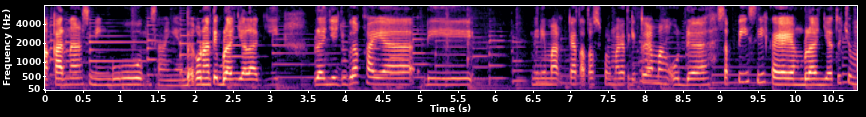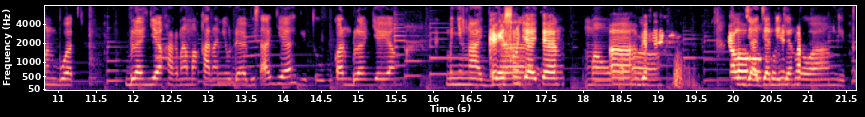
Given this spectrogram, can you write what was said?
makanan seminggu misalnya. Baru nanti belanja lagi. Belanja juga kayak di minimarket atau supermarket gitu emang udah sepi sih. Kayak yang belanja tuh cuman buat belanja karena makanannya udah habis aja gitu. Bukan belanja yang menyengaja. Kayak jajan. Mau uh, uh, kalau jajan-jajan doang gitu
